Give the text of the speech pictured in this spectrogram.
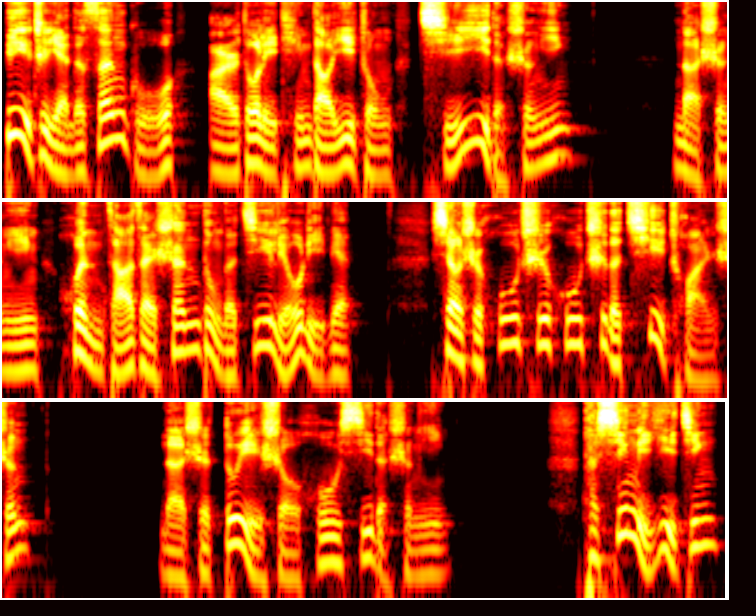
闭着眼的三谷耳朵里听到一种奇异的声音，那声音混杂在山洞的激流里面，像是呼哧呼哧的气喘声，那是对手呼吸的声音。他心里一惊。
